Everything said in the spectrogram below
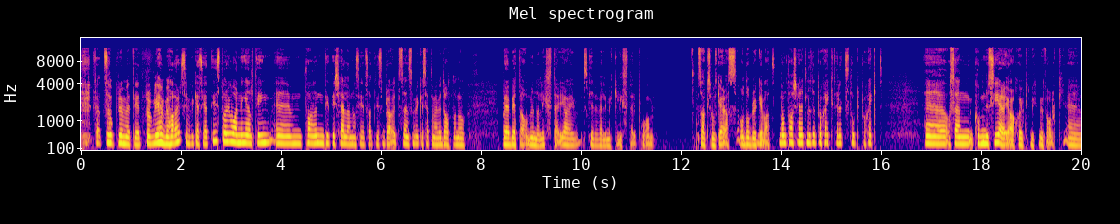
För att soprummet är ett problem jag har. Så jag brukar se att det står i ordning allting. Ehm, ta en titt i källaren och se så att det ser bra ut. Sen så brukar jag sätta mig vid datorn och börja beta av mina listor. Jag skriver väldigt mycket listor på saker som ska göras. Och då brukar det vara att man tar sig an ett litet projekt eller ett stort projekt. Eh, och sen kommunicerar jag sjukt mycket med folk. Eh,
